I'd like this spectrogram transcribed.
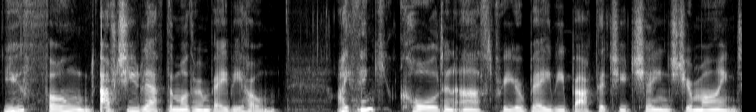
You phoned after you left the mother and baby home. I think you called and asked for your baby back that you changed your mind.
